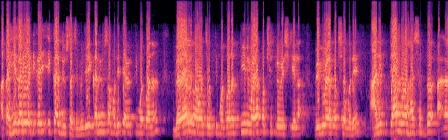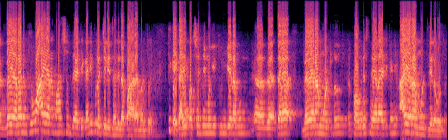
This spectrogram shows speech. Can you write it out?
आता ही झाली या ठिकाणी एकाच दिवसाची. म्हणजे एका दिवसामध्ये त्या व्यक्तिमत्वानं गयाल नावाच्या व्यक्तिमत्वानं तीन वेळा पक्ष प्रवेश केला वेगवेगळ्या पक्षामध्ये. आणि त्यामुळे हा शब्द गयाराम किंवा आयाराम हा शब्द या ठिकाणी प्रचलित झालेला पाहायला मिळतोय. ठीक आहे काही पक्षांनी मग इथून गेला म्हणून त्याला गयाराम म्हटलं तर काँग्रेसने याला या ठिकाणी आयाराम म्हटलेलं होतं.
